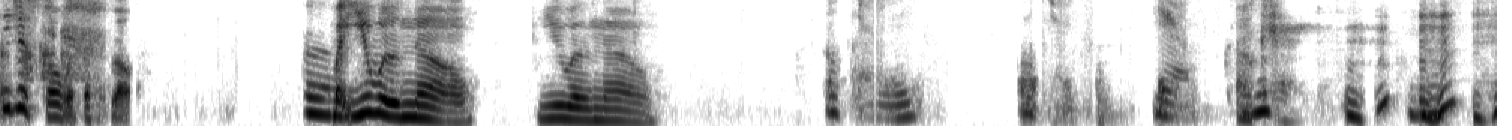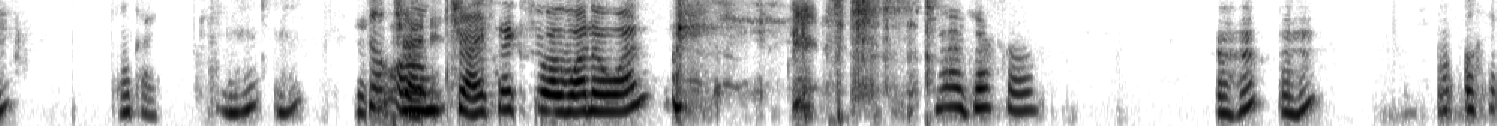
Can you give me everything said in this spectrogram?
You just go with the flow. Mm, but you will know. You will know. Okay, okay, yeah, okay. Mhm, Mhm. mhm, mhm. okay. hmm hmm So, try um, try sexual 101 yeah, I guess so. Uh-huh, uh-huh. Okay,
